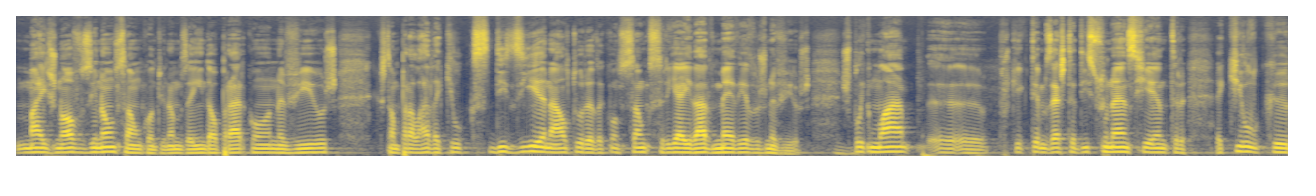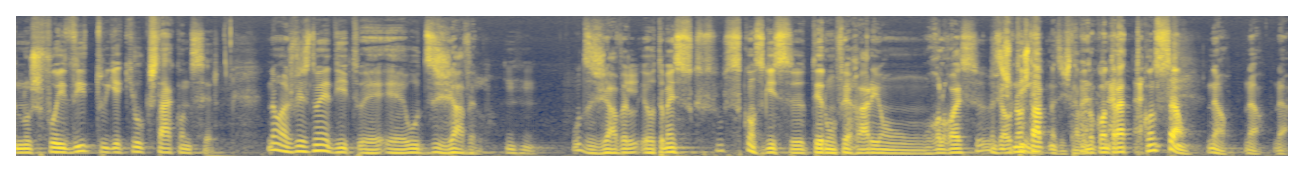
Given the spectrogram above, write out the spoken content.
mais novos e não são. Continuamos ainda a operar com navios que estão para lá daquilo que se dizia na altura da concessão que seria a idade média dos navios. Explique-me lá porque é que temos esta dissonância entre aquilo que nos foi dito e aquilo que está a acontecer. Não, às vezes não é dito, é, é o desejável. Uhum. O desejável, eu também, se, se, conseguisse ter um Ferrari ou um Rolls Royce. Mas isto não estava, mas estava no contrato de concessão. Não, não, não.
